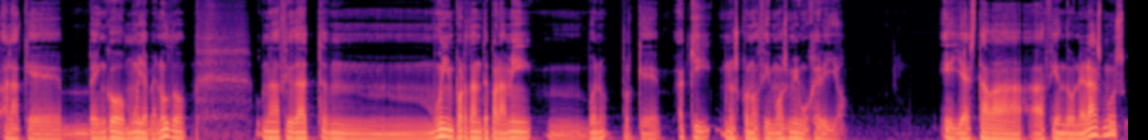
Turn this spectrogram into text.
a la que vengo muy a menudo, una ciudad mm, muy importante para mí, mm, bueno, porque aquí nos conocimos mi mujer y yo. Ella estaba haciendo un Erasmus,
